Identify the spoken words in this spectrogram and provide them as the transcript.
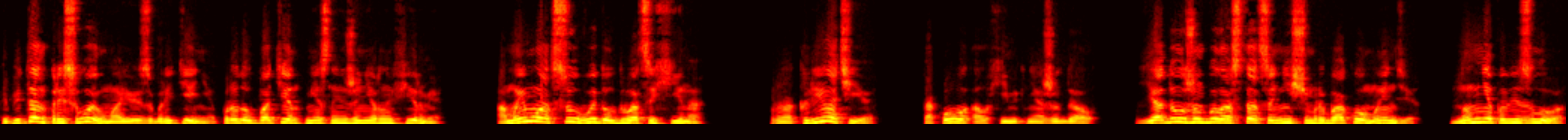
Капитан присвоил мое изобретение, продал патент местной инженерной фирме, а моему отцу выдал два цехина. Проклятие! Такого алхимик не ожидал. Я должен был остаться нищим рыбаком, Энди, но мне повезло.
